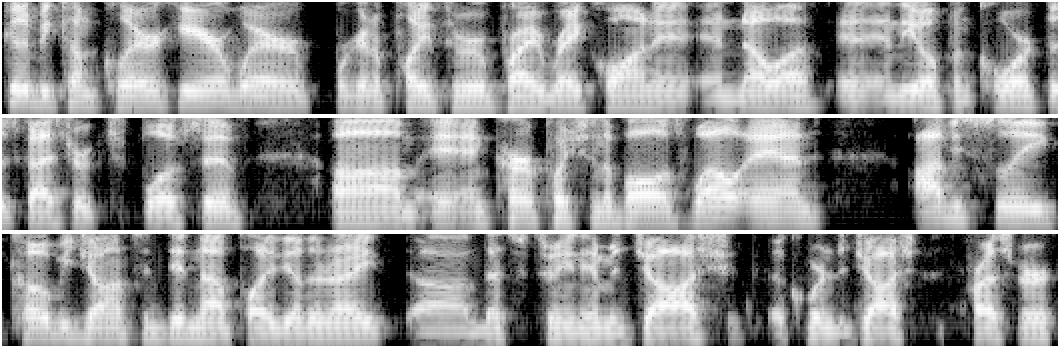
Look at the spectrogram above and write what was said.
going to become clear here, where we're going to play through probably RaeQuan and, and Noah in, in, the open court. Those guys are explosive, um, and, and Kerr pushing the ball as well, and obviously Kobe Johnson did not play the other night. Um, that's between him and Josh, according to Josh Presser.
